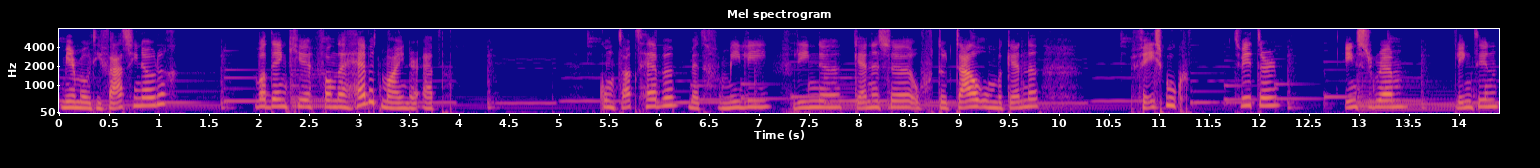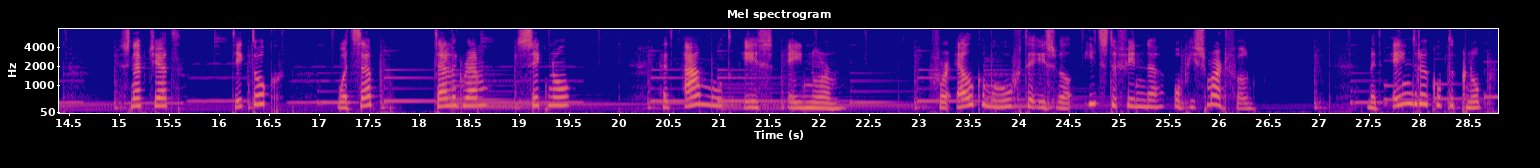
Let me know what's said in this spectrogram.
Meer motivatie nodig? Wat denk je van de Habitminder app? Contact hebben met familie, vrienden, kennissen of totaal onbekenden? Facebook, Twitter, Instagram, LinkedIn, Snapchat, TikTok, WhatsApp, Telegram, Signal. Het aanbod is enorm. Voor elke behoefte is wel iets te vinden op je smartphone. Met één druk op de knop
